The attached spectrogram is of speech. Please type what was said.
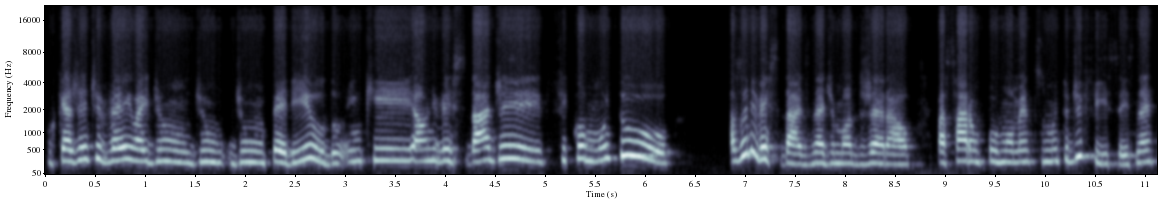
porque a gente veio aí de um, de um, de um período em que a universidade ficou muito as universidades, né, de modo geral, passaram por momentos muito difíceis, né?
